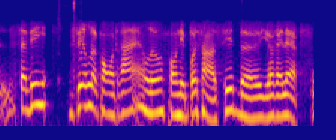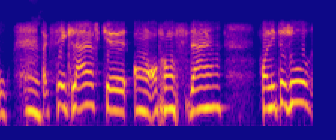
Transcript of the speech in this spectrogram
vous savez, dire le contraire, là, qu'on n'est pas sensible, euh, il y aurait l'air fou. Mm. Fait que c'est clair qu'on on considère qu'on est toujours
